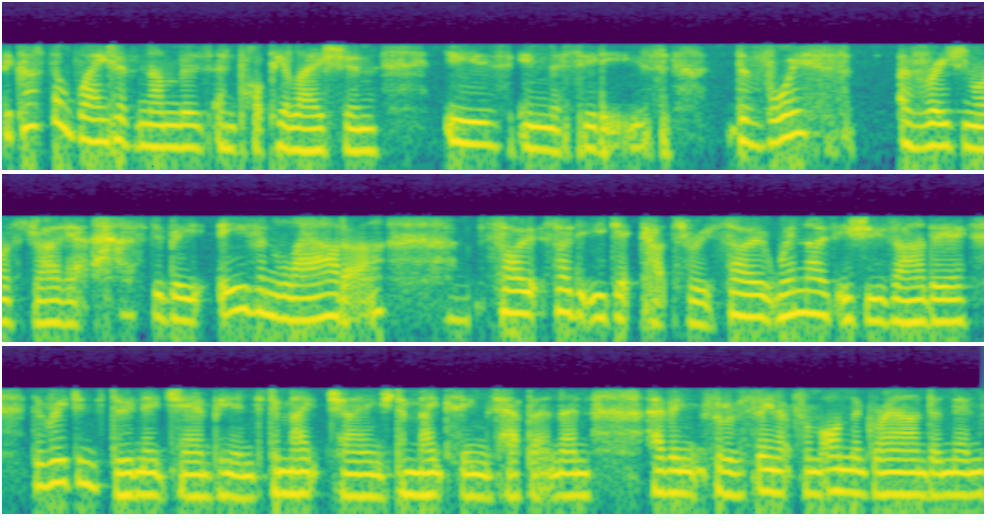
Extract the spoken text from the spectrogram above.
because the weight of numbers and population is in the cities, the voice of regional Australia has to be even louder so so that you get cut through. So when those issues are there, the regions do need champions to make change, to make things happen. And having sort of seen it from on the ground and then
